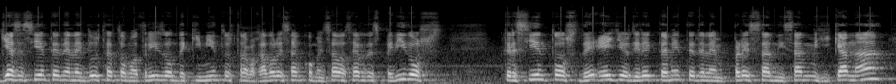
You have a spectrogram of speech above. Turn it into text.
ya se sienten en la industria automotriz donde 500 trabajadores han comenzado a ser despedidos, 300 de ellos directamente de la empresa Nissan Mexicana,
